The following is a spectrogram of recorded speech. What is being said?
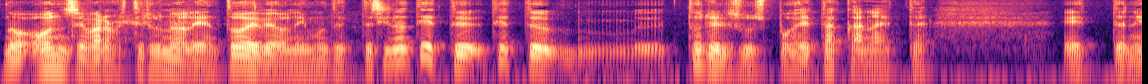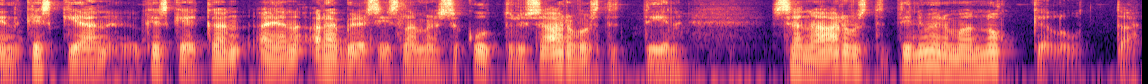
No on se varmasti runoilijan toiveuni, mutta että siinä on tietty, tietty todellisuuspohja takana, että että niin keskiajan, ajan arabilais-islamilaisessa kulttuurissa arvostettiin sana arvostettiin nimenomaan nokkeluutta.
